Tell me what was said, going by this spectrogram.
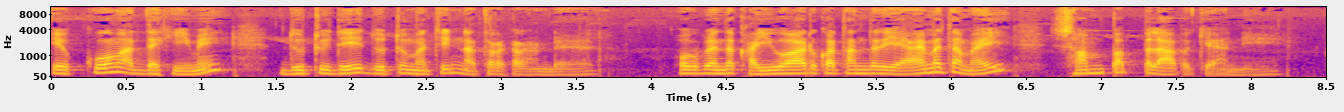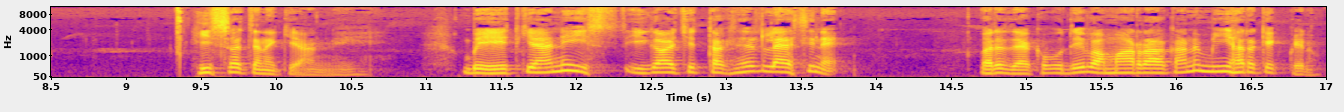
ඒ ඔක්කොම අත්දැකීමෙන් දුටු දේ දුටු මතින් නතර කරන්න. ඕක පිළිබඳ කයිවාරු කතන්දර යෑම තමයි සම්පප්පලාප කියන්නේ. හිස් වචන කියන්නේ. ඔබ ඒත් කියන්නේ ඊගා චිත්තක්ෂණයට ලෑස්ති නැහැ. වර දැකපු දේ වමාරා කරන මීහරකෙක් වෙනවා.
